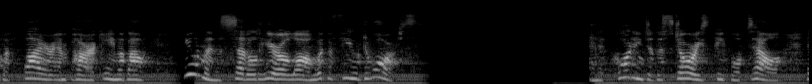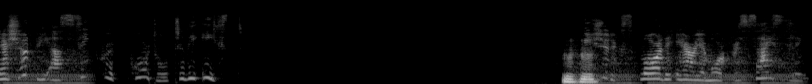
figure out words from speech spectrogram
the Fire Empire came about, humans settled here along with a few dwarfs. And according to the stories people tell, there should be a secret portal to the east. Mhm. We should explore the area more precisely.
